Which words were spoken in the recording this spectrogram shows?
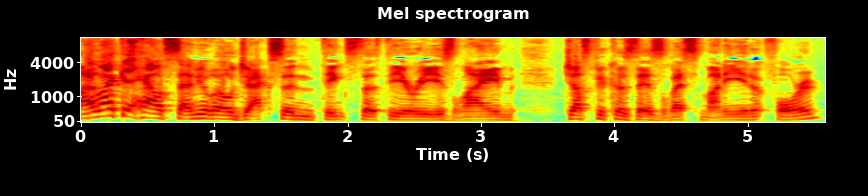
I like it how Samuel L. Jackson thinks the theory is lame just because there's less money in it for him.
